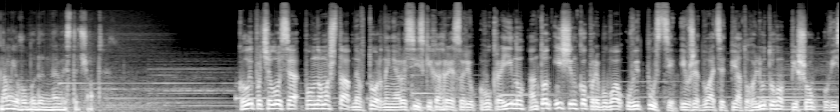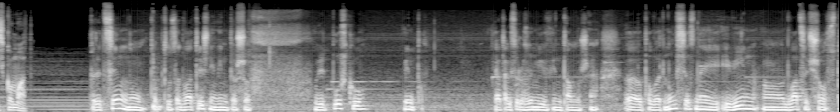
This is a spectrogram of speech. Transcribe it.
Нам його буде не вистачати. Коли почалося повномасштабне вторгнення російських агресорів в Україну, Антон Іщенко перебував у відпустці і вже 25 лютого пішов у військкомат. Перед цим, ну, тобто за два тижні він пішов у відпустку. Він, я так зрозумів, він там вже е, повернувся з неї, і він е, 26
